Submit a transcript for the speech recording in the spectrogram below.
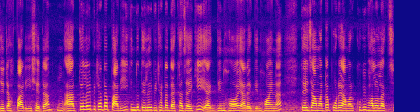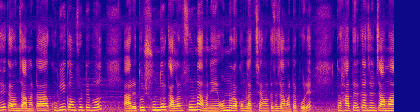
যেটা পারি সেটা। আর তেলের পিঠাটা পারি, কিন্তু তেলের পিঠাটা দেখা যায় কি, একদিন হয় আর একদিন হয় না। তো এই জামাটা পরে আমার খুবই ভালো লাগছে, কারণ জামাটা খুবই কমফোর্টেবল আর এত সুন্দর কালারফুল না মানে অন্যরকম লাগছে আমার কাছে জামাটা পরে। তো হাতের কাজের জামা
